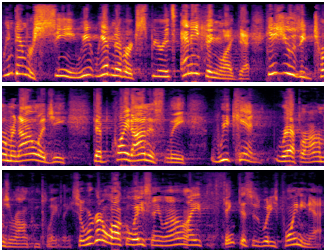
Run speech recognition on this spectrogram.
We've never seen, we, we have never experienced anything like that. He's using terminology that, quite honestly, we can't wrap our arms around completely. So we're going to walk away saying, well, I think this is what he's pointing at.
